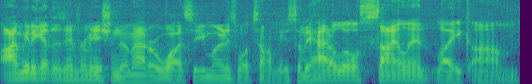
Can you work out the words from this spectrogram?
I'm gonna get this information no matter what, so you might as well tell me. So they had a little silent like um,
